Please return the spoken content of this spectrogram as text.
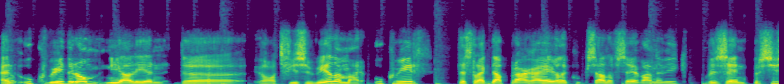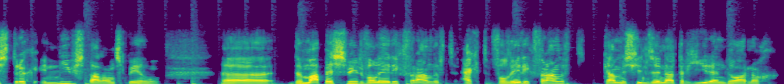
En ook wederom, niet alleen de, ja, het visuele, maar ook weer, het is like dat Praga eigenlijk ook zelf zei van de week, we zijn precies terug een nieuw spel aan het spelen. Eh, de map is weer volledig veranderd, echt volledig veranderd. Het kan misschien zijn dat er hier en daar nog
